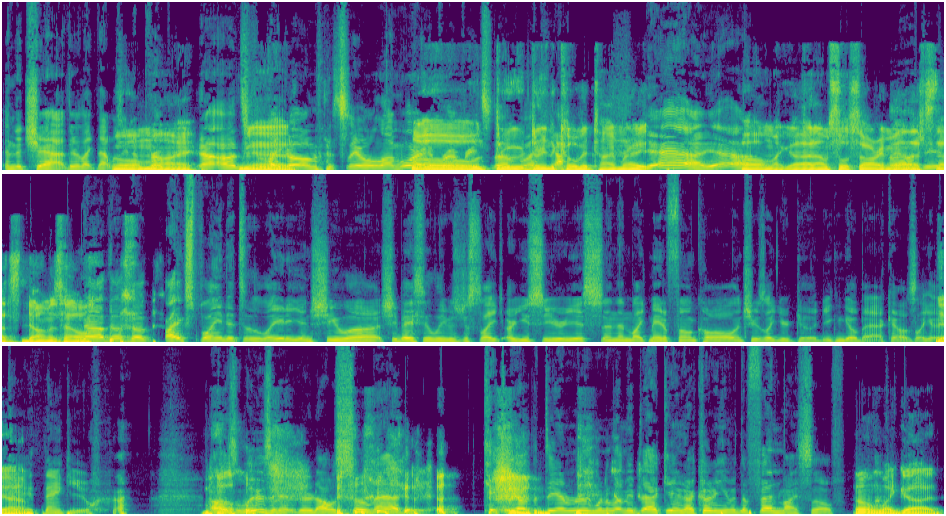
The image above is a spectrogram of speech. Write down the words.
in the chat. They're like, "That was oh inappropriate." My. I was yeah. like, "Oh, I'm gonna say a whole lot more." Oh, through like, during the COVID time, right? Yeah, yeah. Oh my god, I'm so sorry, man. Oh, that's that's dumb as hell. No, the, the, I explained it to the lady, and she uh she basically was just like, "Are you serious?" And then like made a phone call, and she was like, "You're good. You can go back." I was like, okay, "Yeah, thank you." I was losing it, dude. I was so mad. Kicked me out the damn room, wouldn't let me back in. I couldn't even defend myself. Oh my god.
